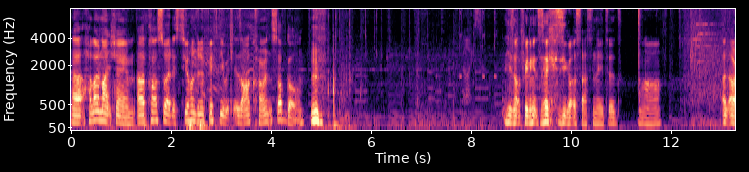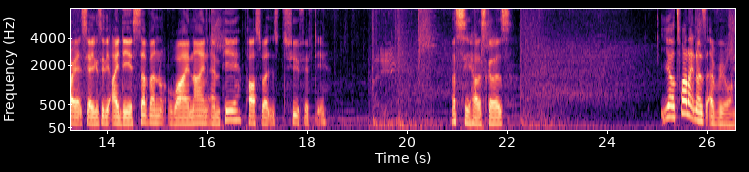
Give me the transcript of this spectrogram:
Uh, hello Night Shame. Uh, password is 250, which is our current sub goal. He's not feeling it today because he got assassinated. Aww. Uh, Alright, so yeah, you can see the ID is 7Y9MP. Password is 250. Let's see how this goes. Yo, Twilight knows everyone.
